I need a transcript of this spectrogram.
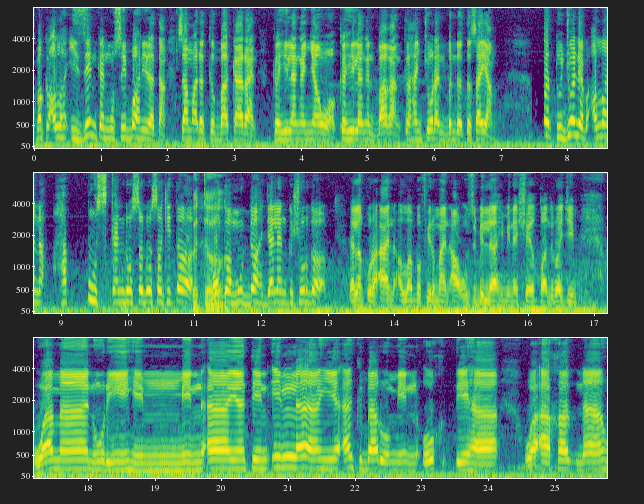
Maka Allah izinkan musibah ni datang Sama ada kebakaran Kehilangan nyawa Kehilangan barang Kehancuran benda tersayang Tujuan dia? Allah nak hapuskan dosa-dosa kita Betul. Moga mudah jalan ke syurga Dalam Quran Allah berfirman A'udzubillahi minasyaitanirrajim Wa ma nurihim min ayatin illa hiya akbaru min ukhtiha وأخذناه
